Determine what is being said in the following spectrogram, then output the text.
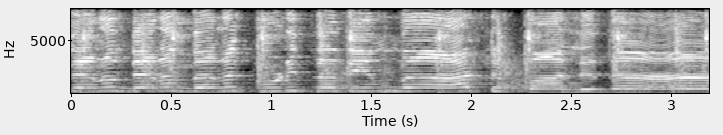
தினம் தினம் தினம் குடித்தது இந்த ஆட்டுப்பால் தான்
